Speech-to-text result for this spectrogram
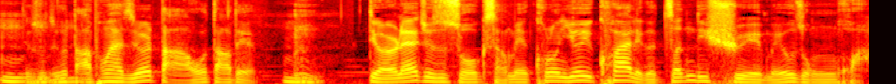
嗯，就说这个大棚还是有点大哦，搭的。嗯。第二呢，就是说上面可能有一块那个整的雪没有融化，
